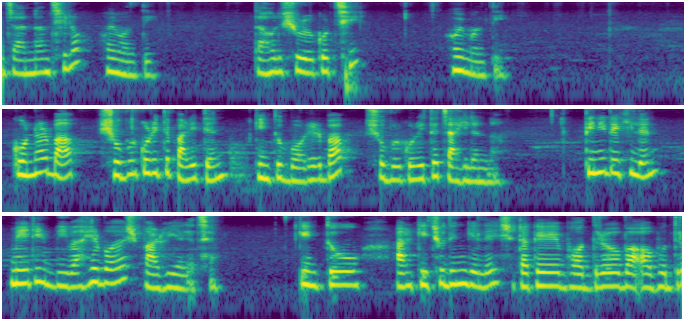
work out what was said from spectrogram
যার নাম ছিল হৈমন্তী। তাহলে শুরু করছি হৈমন্তী। কন্যার বাপ সবুর করিতে পারিতেন, কিন্তু বরের বাপ সবুর করিতে চাহিলেন না। তিনি দেখিলেন, মেয়েটির বিবাহের বয়স পার হইয়া গেছে। কিন্তু আর কিছুদিন গেলে সেটাকে ভদ্র বা অভদ্র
